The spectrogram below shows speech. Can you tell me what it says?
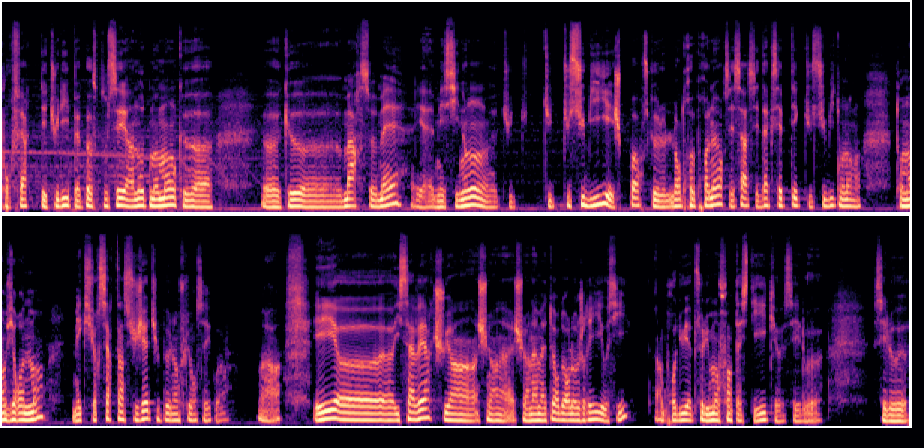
pour faire que tes tulipes elles peuvent pousser à un autre moment que que euh, mars mai. Et, euh, mais sinon, euh, tu, tu, tu subis. Et je pense que l'entrepreneur, c'est ça, c'est d'accepter que tu subis ton ton environnement, mais que sur certains sujets, tu peux l'influencer, quoi. Voilà. Et euh, il s'avère que je suis un je suis un je suis un amateur d'horlogerie aussi. Un produit absolument fantastique. C'est le c'est le,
